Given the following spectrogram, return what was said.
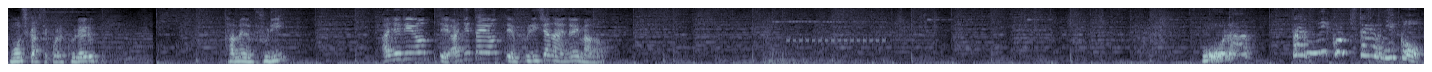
もしかしてこれくれる？ための振り？あげるよって、あげたよっていう振りじゃないの？今の。ほらった2個来たよ2個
